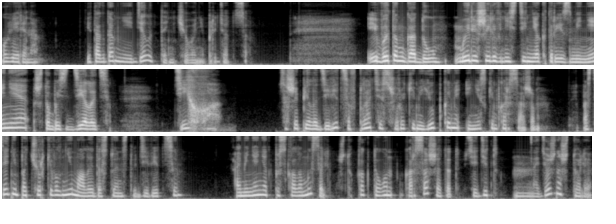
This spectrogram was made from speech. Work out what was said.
уверена. И тогда мне и делать-то ничего не придется. И в этом году мы решили внести некоторые изменения, чтобы сделать... Тихо! Зашипела девица в платье с широкими юбками и низким корсажем. Последний подчеркивал немалые достоинства девицы, а меня не отпускала мысль, что как-то он, корсаж этот, сидит надежно, что ли.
